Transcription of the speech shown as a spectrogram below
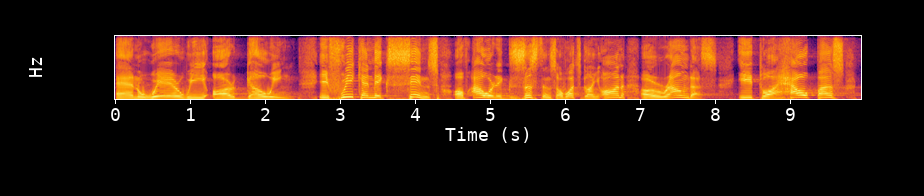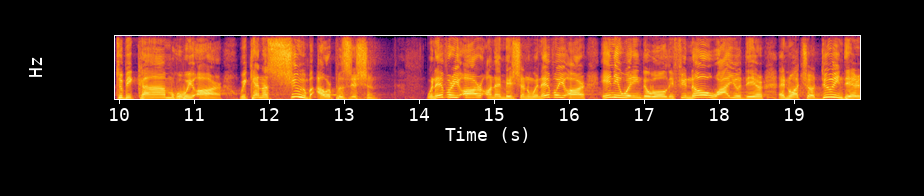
and where we are going. If we can make sense of our existence, of what's going on around us, it will help us to become who we are. We can assume our position. Whenever you are on a mission, whenever you are anywhere in the world, if you know why you're there and what you're doing there,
